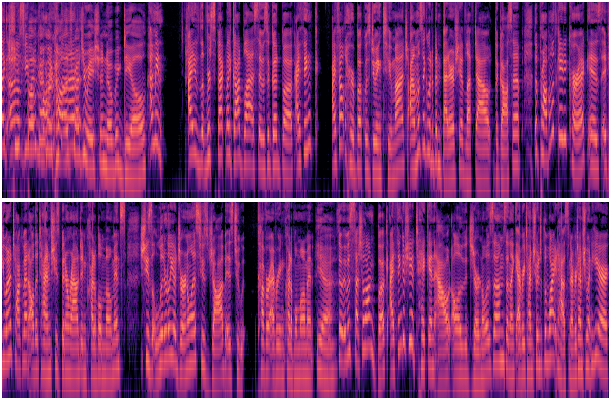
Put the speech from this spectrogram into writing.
like, oh, She spoke at my college graduation. No big deal. I mean, I respect, like, God bless. It was a good book. I think I felt her book was doing too much. I almost think it would have been better if she had left out the gossip. The problem with Katie Couric is if you want to talk about all the time she's been around incredible moments, she's literally a journalist whose job is to cover every incredible moment. Yeah. So it was such a long book. I think if she had taken out all of the journalisms and like every time she went to the White House and every time she went here,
